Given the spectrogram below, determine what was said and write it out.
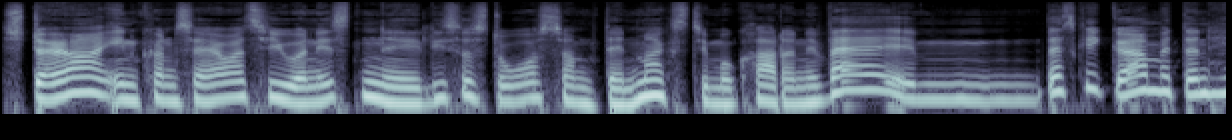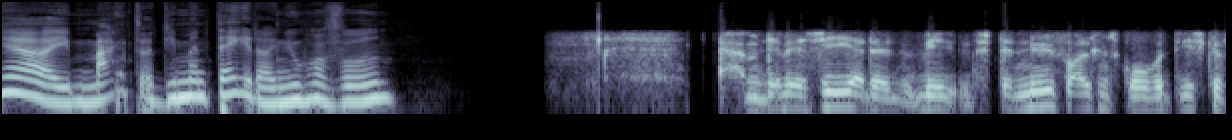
større end konservative og næsten øh, lige så store som Danmarks Demokraterne, hvad, øh, hvad skal I gøre med den her magt og de mandater, I nu har fået? Jamen, det vil sige, at øh, vi, den nye folketingsgruppe, de skal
